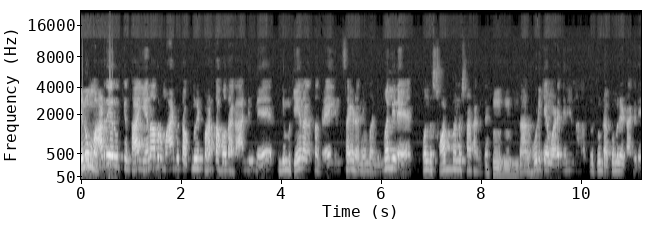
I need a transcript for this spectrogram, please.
ಏನು ಮಾಡದೇ ಇರೋದಕ್ಕಿಂತ ಏನಾದ್ರೂ ಮಾಡ್ಬಿಟ್ಟು ಅಕ್ಯುಮುಲೇಟ್ ಮಾಡ್ತಾ ಹೋದಾಗ ನಿಮ್ಗೆ ನಿಮ್ಗೆ ಇನ್ ಇನ್ಸೈಡ್ ನಿಮ್ಮ ನಿಮ್ಮಲ್ಲಿನೇ ಒಂದು ಸ್ವಾಭಿಮಾನ ಸ್ಟಾರ್ಟ್ ಆಗುತ್ತೆ. ನಾನು ಹೂಡಿಕೆ ಮಾಡಿದ್ದೀನಿ ನನ್ನ ಹತ್ರ ದುಡ್ಡು ಅಕ್ಯುಮುಲೇಟ್ ಆಗಿದೆ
